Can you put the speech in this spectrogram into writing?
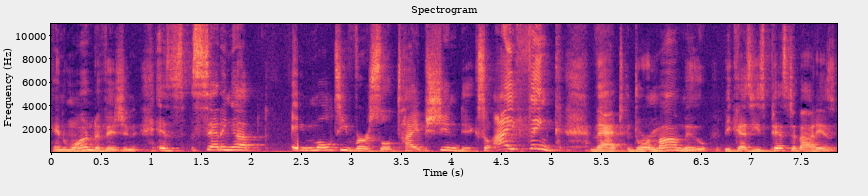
and hmm. WandaVision is setting up a multiversal type shindig. So I think that Dormammu, because he's pissed about his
